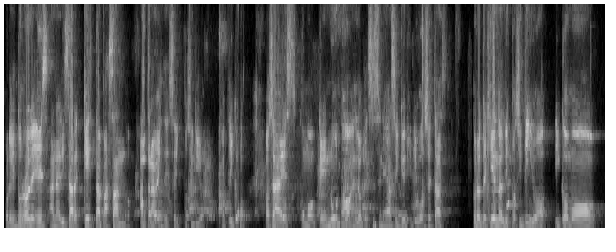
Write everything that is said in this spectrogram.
Porque tu rol es analizar qué está pasando a través de ese dispositivo. ¿Me explico? O sea, es como que en uno, en lo que es SNA Security, vos estás protegiendo el dispositivo y como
